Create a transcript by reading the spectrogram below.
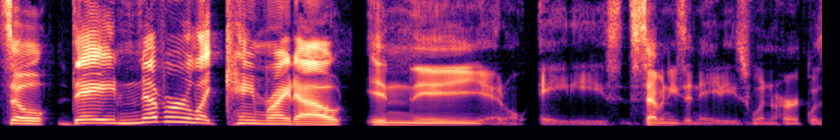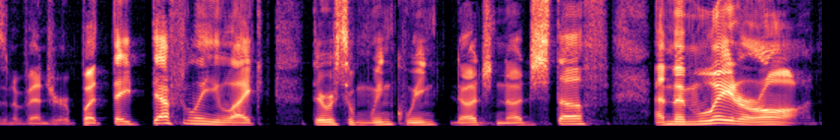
So they never like came right out in the you know 80s, 70s and 80s when Herc was an Avenger, but they definitely like there was some wink wink nudge nudge stuff. And then later on,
